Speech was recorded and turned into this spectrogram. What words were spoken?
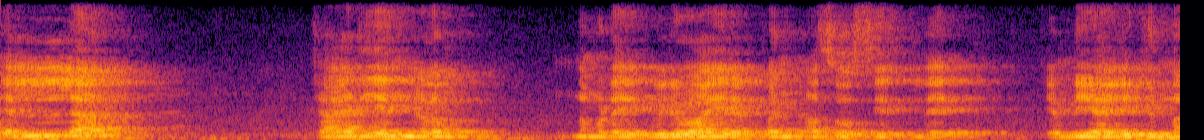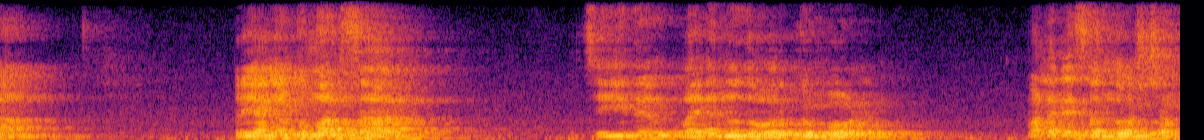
എല്ലാ കാര്യങ്ങളും നമ്മുടെ ഗുരുവായൂരപ്പൻ അസോസിയേറ്റിലെ എം ഡി ആയിരിക്കുന്ന ശ്രീ അനിൽകുമാർ സാർ ചെയ്ത് വരുന്നത് ഓർക്കുമ്പോൾ വളരെ സന്തോഷം.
